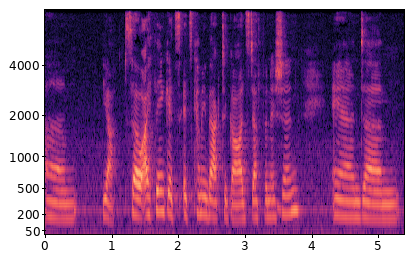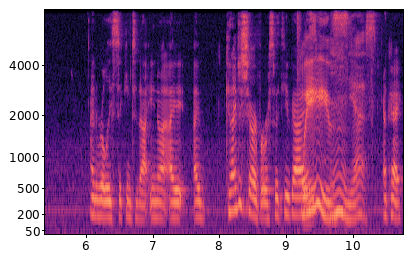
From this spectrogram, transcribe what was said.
um, yeah, so I think it's it's coming back to God's definition and um, and really sticking to that. You know, I I can I just share a verse with you guys? Please, mm, yes. Okay.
